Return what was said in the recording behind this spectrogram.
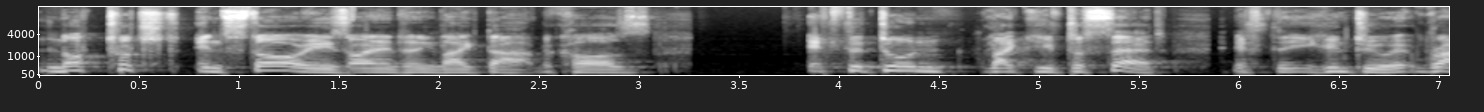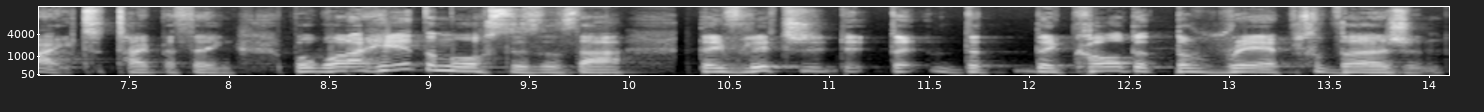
not touched in stories or anything like that because if they're done like you've just said, if the, you can do it right, type of thing. But what I hate the most is is that they've literally they, they, they've called it the rape version.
